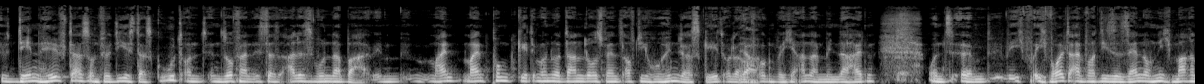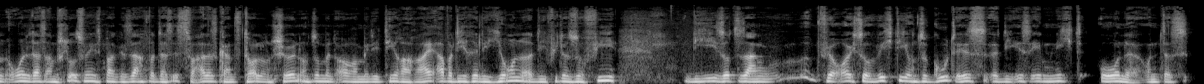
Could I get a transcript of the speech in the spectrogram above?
denen hilft das und für die ist das gut und insofern ist das alles wunderbar. Mein, mein Punkt geht immer nur dann los, wenn es auf die Rohingyas geht oder ja. auf irgendwelche anderen Minderheiten. Und ähm, ich, ich wollte einfach diese Sendung nicht machen, ohne dass am Schluss wenigstens mal gesagt wird, das ist zwar alles ganz toll und schön und so mit eurer Meditiererei, aber die Religion oder die Philosophie, die sozusagen für euch so wichtig und so gut ist, die ist eben nicht ohne. Und das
